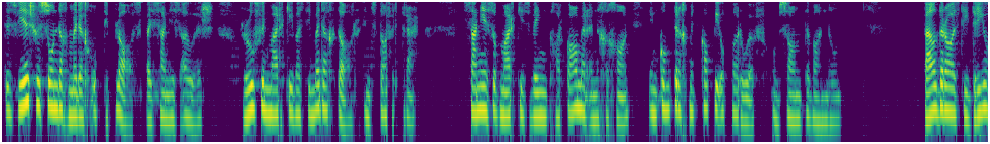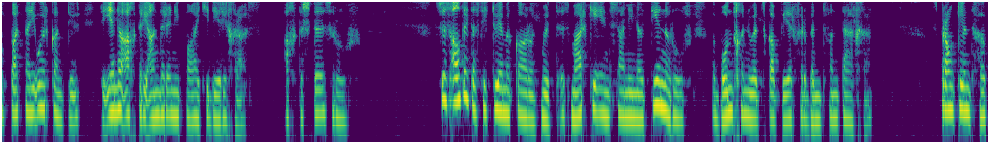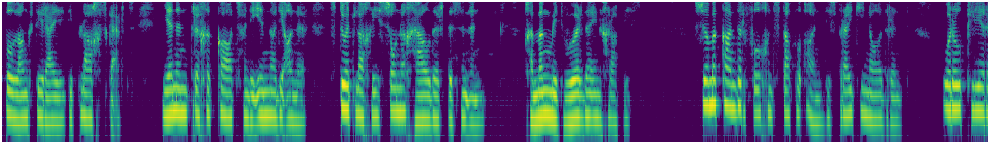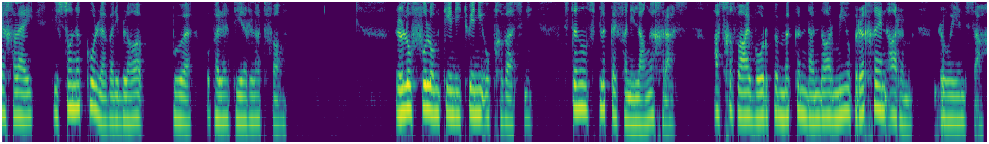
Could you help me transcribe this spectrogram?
Dis weer so Sondagmiddag op die plaas by Sunny se ouers. Rolf en Markie was die middag daar en staan vertrek. Sunny is op Markie se wenk haar kamer ingegaan en kom terug met kappie op haar hoof om saam te wandel. Weldra is die drie op pad na die oorkant toe, die ene agter die ander in die paadjie deur die gras. Agterste is Rolf. Soos altyd as die twee mekaar ontmoet, is Markie en Sunny nou teen Rolf 'n bondgenootskap weer verbind van terge. Sprankelend huppel langs die ry die plagskerts heen en terug gekaats van die een na die ander. Stootlaggies sonnig helder tussenin. Geming met woorde en grappies. So mekander volgens stappel aan die spruitjie naderend. Oral kleure gly die sonnekolle wat die blaa bo op hulle deur laat val Rolof voel om teen die twee nie opgewas nie. Stingels pluk hy van die lange gras. Asgewaai worpe mikken dan daarmee op rugge en arm rooi en sag.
